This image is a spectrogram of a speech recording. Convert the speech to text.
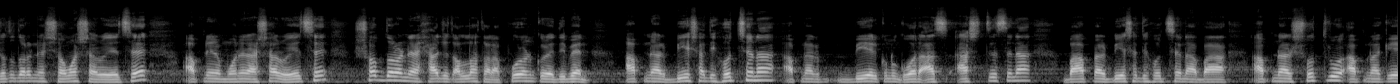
যত ধরনের সমস্যা রয়েছে, আপনার মনের আশা রয়েছে, সব ধরনের হাজত আল্লাহ তালা পূরণ করে দিবেন। আপনার বিয়ে শাদী হচ্ছে না, আপনার বিয়ের কোনো ঘর আস, আসতেছে না বা আপনার বিয়ে শাদী হচ্ছে না বা আপনার শত্রু আপনাকে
